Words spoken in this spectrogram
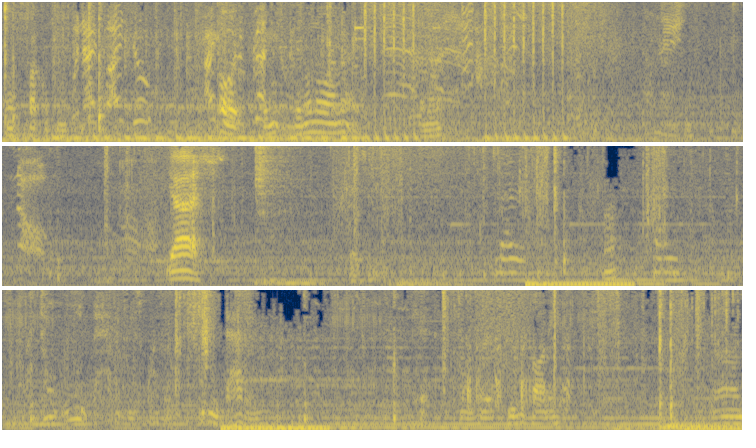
Don't fuck with me. When I find you, I Oh, wait, they, they don't know where I'm at. Dumbass. Dumbasses. No. Yes. Batteries. Huh? Batteries. I don't need batteries. Why do I give me batteries? Okay, on, here. Leave the body. Um,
